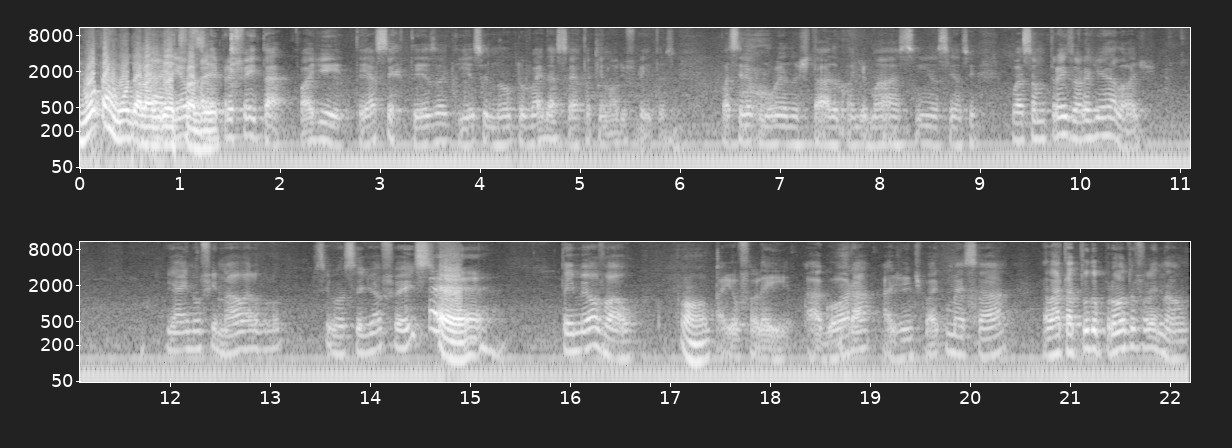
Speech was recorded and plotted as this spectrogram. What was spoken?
Boa pergunta ela Aí ia te eu falei, fazer. prefeita, pode ter a certeza que esse núcleo vai dar certo aqui em Lauro de Freitas. Parceria com o governo do estado, com a Andimar, assim, assim, assim. Conversamos três horas de relógio. E aí no final ela falou, se você já fez, É, tem meu aval. Pronto. Aí eu falei, agora a gente vai começar. Ela tá tudo pronto, eu falei, não,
